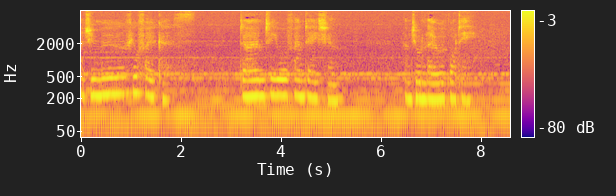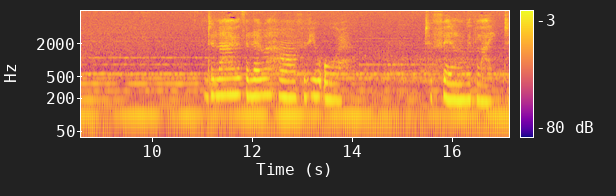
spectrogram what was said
as you move your focus down to your foundation and your lower body. And allow the lower half of your aura to fill with light.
